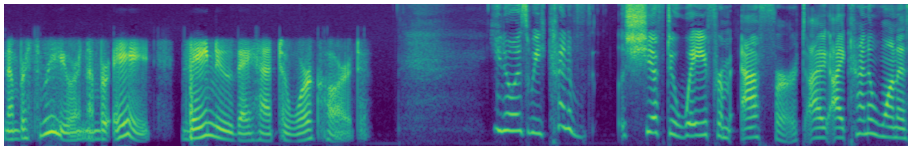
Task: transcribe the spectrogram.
number three or number eight, they knew they had to work hard. You know, as we kind of shift away from effort, I, I kind of want to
